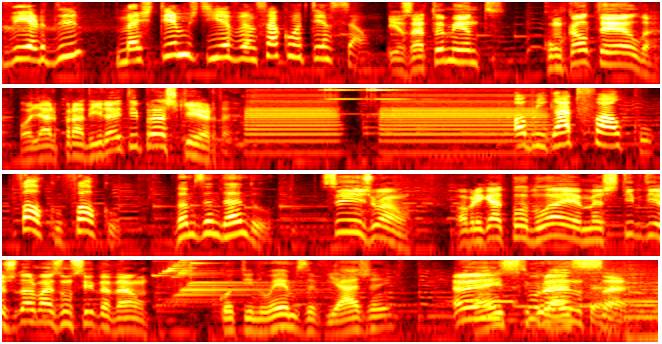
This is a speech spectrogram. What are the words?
Verde, mas temos de avançar com atenção. Exatamente. Com cautela. Olhar para a direita e para a esquerda. Obrigado, Falco. Falco, Falco. Vamos andando. Sim, João. Obrigado pela boleia, mas tive de ajudar mais um cidadão. Continuemos a viagem Em, Em segurança. segurança.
